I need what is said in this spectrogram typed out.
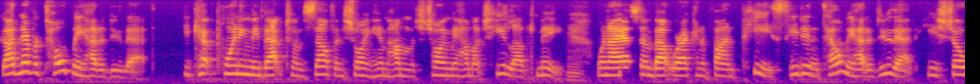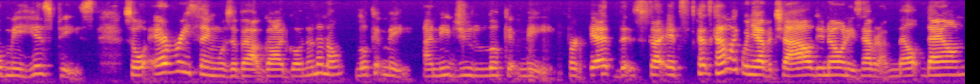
God never told me how to do that. He kept pointing me back to himself and showing him how much showing me how much he loved me. Mm. When I asked him about where I can find peace, he didn't tell me how to do that. He showed me his peace. So everything was about God going, no, no, no, look at me. I need you to look at me. Forget this. It's, it's kind of like when you have a child, you know, and he's having a meltdown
